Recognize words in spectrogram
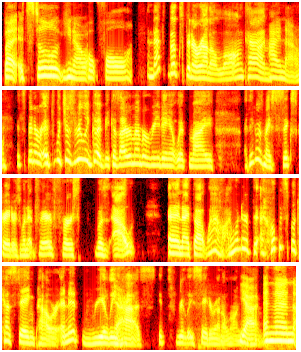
but it's still you know hopeful And that book's been around a long time. i know It's been, a, it's, which is really good because I remember reading it with my, I think it was my sixth graders when it very first was out. And I thought, wow, I wonder if, I hope this book has staying power. And it really Yeah. has. It's really stayed around a long Yeah, time. Yeah, and then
